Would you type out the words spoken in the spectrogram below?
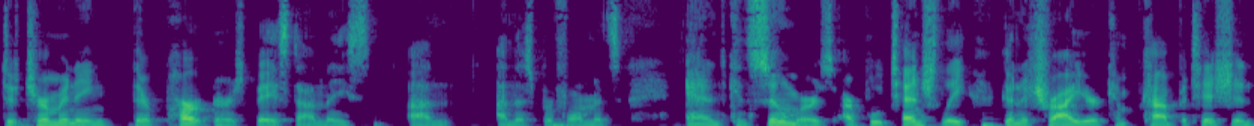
determining their partners based on these on on this performance, and consumers are potentially going to try your com- competition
